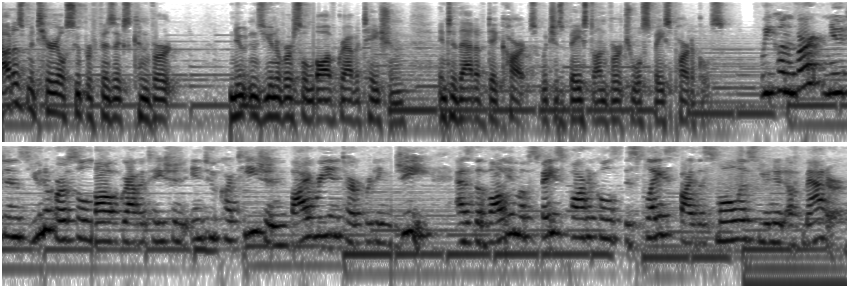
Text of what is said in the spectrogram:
How does material superphysics convert Newton's universal law of gravitation into that of Descartes, which is based on virtual space particles? We convert Newton's universal law of gravitation into Cartesian by reinterpreting g as the volume of space particles displaced by the smallest unit of matter.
